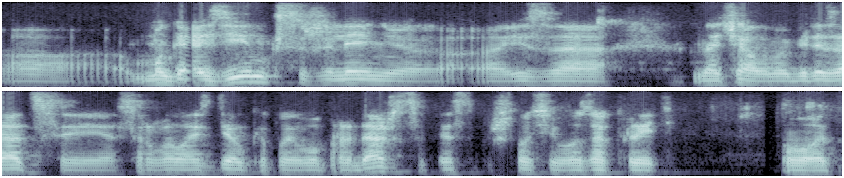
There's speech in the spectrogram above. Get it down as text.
э, магазин, к сожалению, из-за начала мобилизации сорвалась сделка по его продаже, соответственно, пришлось его закрыть. Вот.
